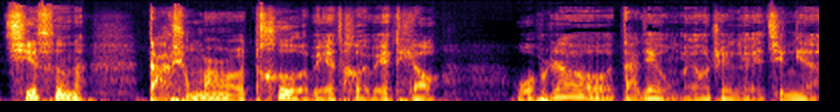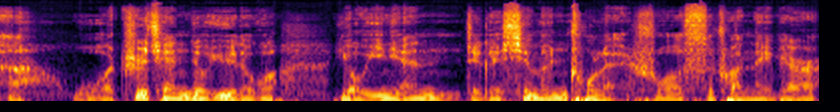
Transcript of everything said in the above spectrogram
其次呢，大熊猫特别特别挑，我不知道大家有没有这个经验啊？我之前就遇到过，有一年这个新闻出来说四川那边。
